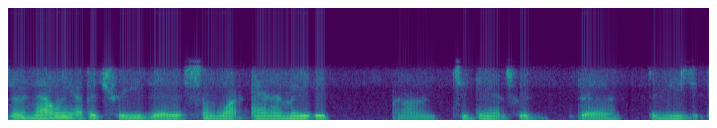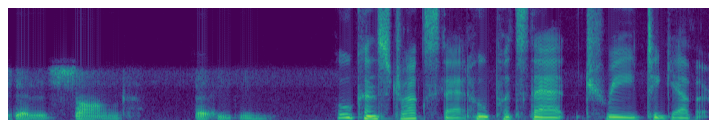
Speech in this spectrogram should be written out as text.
so now we have a tree that is somewhat animated uh, to dance with the, the music that is sung that evening. Who constructs that? Who puts that tree together?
